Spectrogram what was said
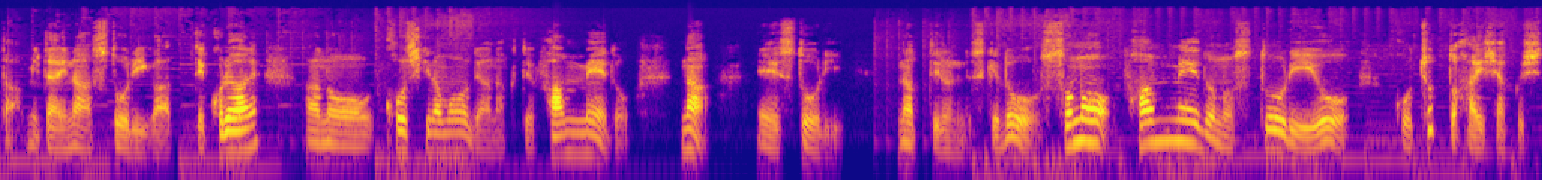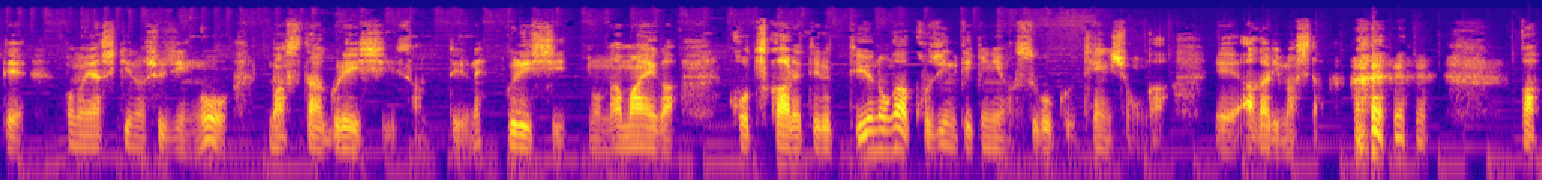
たみたいなストーリーがあって、これはね、あの、公式なものではなくて、ファンメイドな、え、ストーリーになってるんですけど、そのファンメイドのストーリーを、こう、ちょっと拝借して、この屋敷の主人をマスター・グレイシーさんっていうね、グレイシーの名前がこう使われてるっていうのが個人的にはすごくテンションが、えー、上がりました。あ、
